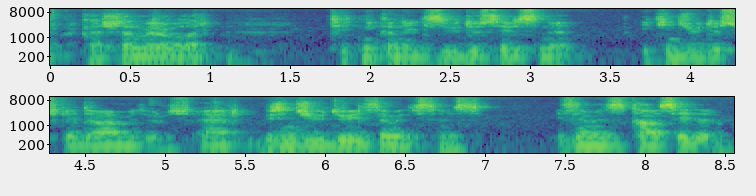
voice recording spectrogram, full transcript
Arkadaşlar merhabalar. Teknik analiz video serisine ikinci videosuyla devam ediyoruz. Eğer birinci videoyu izlemediyseniz izlemenizi tavsiye ederim.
